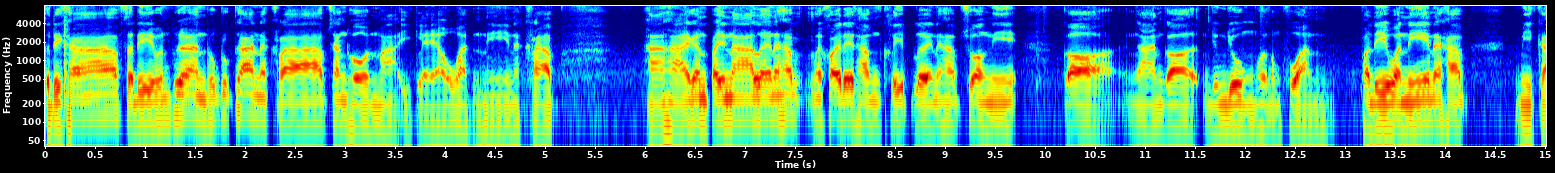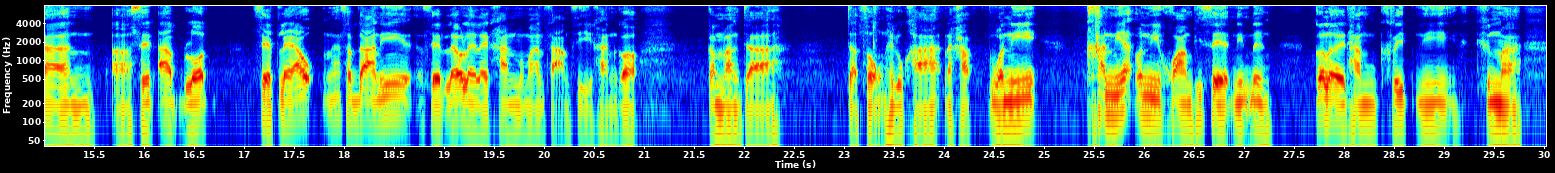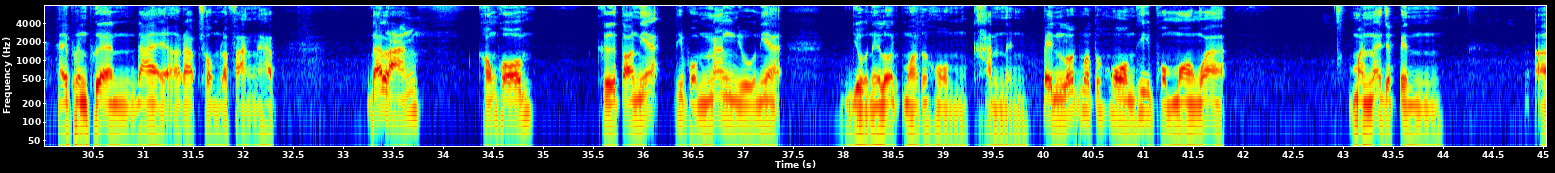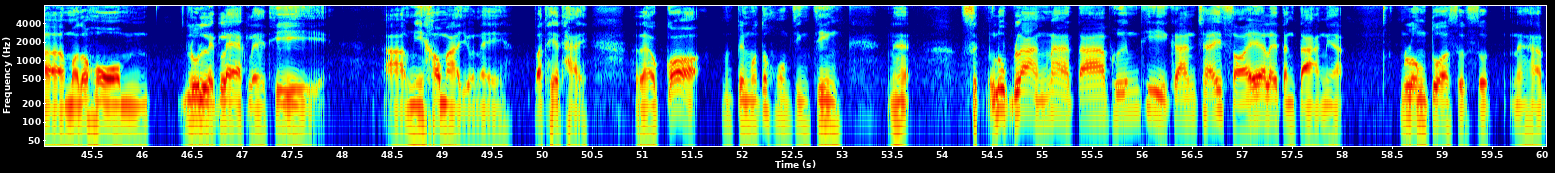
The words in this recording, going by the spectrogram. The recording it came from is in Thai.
สวัสดีครับ สวัสดีเพื่อนๆทุกๆทท่านนะครับ ช่างโทนมาอีกแล้ววันนี้นะครับห่างหายกันไปนานเลยนะครับ ไม่ค่อยได้ทำคลิปเลยนะครับ ช่วงนี้ก็งานก็ยุ่งๆพอสมควร พอดีวันนี้นะครับ มีการเซตอัพรถเสร็จแล้วนะสัปดาห์นี้เสร็จแล้วหลาย ๆ คันประมาณ 3-4 คันก็กำลังจะจัดส่งให้ลูกค้านะครับ วันนี้คันนี้มันมีความพิเศษนิดนึง ก็เลยทำคลิปนี้ขึ้นมาให้เพื่อนๆได้รับชมรับฟังนะครับ ด้านหลังของผม คือตอนนี้ที่ผมนั่งอยู่เนี่ย อยู่ในรถมอเตอร์โฮมคันหนึ่ง เป็นรถมอเตอร์โฮมที่ผมมองว่ามันน่าจะเป็นมอเตอร์โฮมรุ่นแรก ๆ เลยที่มีเข้ามาอยู่ในประเทศไทย แล้วก็มันเป็นมอเตอร์โฮมจริง ๆ นะฮะ รูปร่างหน้าตาพื้นที่การใช้สอยอะไรต่างๆ เนี่ยลงตัวสุดๆนะครับ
